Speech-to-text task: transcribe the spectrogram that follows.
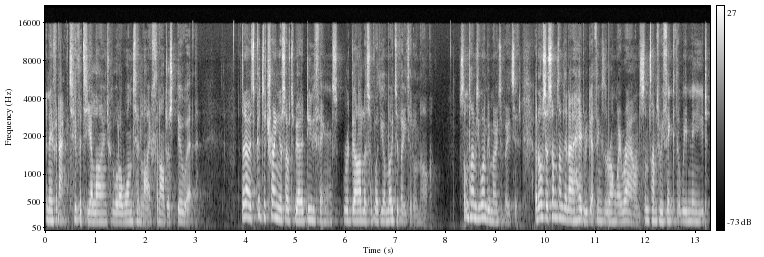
and if an activity aligns with what I want in life, then I'll just do it. I don't know, it's good to train yourself to be able to do things regardless of whether you're motivated or not. Sometimes you won't be motivated. And also sometimes in our head we get things the wrong way around. Sometimes we think that we need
